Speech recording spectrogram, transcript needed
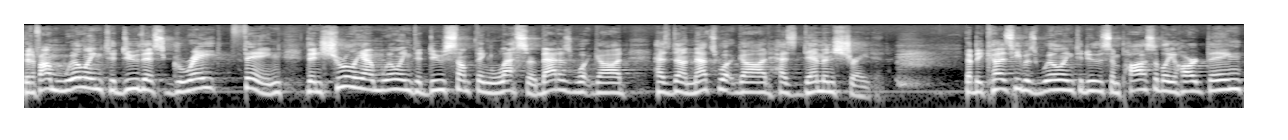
That if I'm willing to do this great thing, then surely I'm willing to do something lesser. That is what God has done. That's what God has demonstrated. That because he was willing to do this impossibly hard thing,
